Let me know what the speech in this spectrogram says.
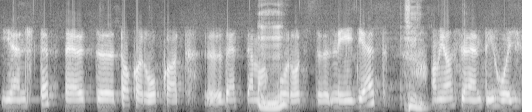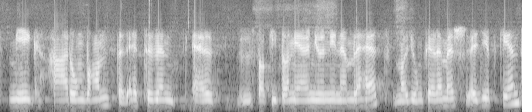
ilyen steppelt takarókat vettem uh-huh. akkor ott négyet, ami azt jelenti, hogy még három van, tehát egyszerűen elszakítani, elnyőni nem lehet, nagyon kellemes egyébként,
